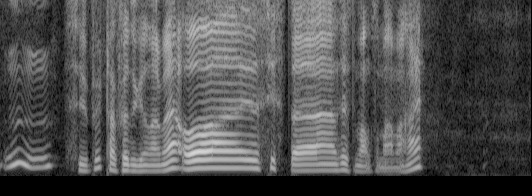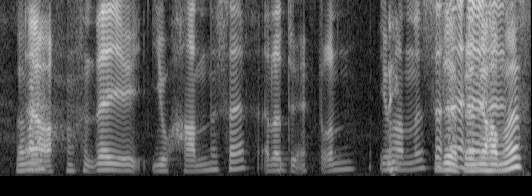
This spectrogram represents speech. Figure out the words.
Mm. Supert. Takk for at du kunne være med. Og siste sistemann som er med her. Hvem er Ja, det er jo Johannes her. Eller døperen Johannes. Døperen Johannes.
